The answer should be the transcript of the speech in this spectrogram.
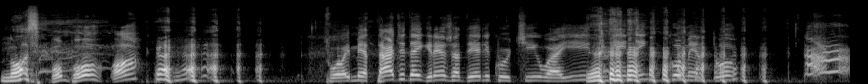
Nossa. Bombou, ó. Foi metade da igreja dele curtiu aí, ninguém nem comentou. Ah,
